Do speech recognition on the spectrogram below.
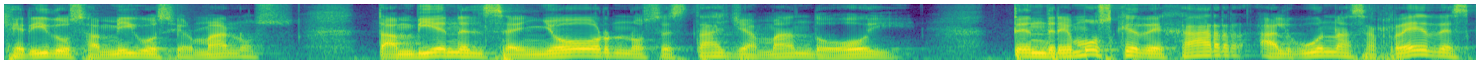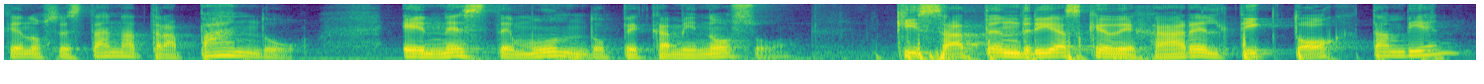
Queridos amigos y hermanos, también el Señor nos está llamando hoy. Tendremos que dejar algunas redes que nos están atrapando en este mundo pecaminoso. Quizá tendrías que dejar el TikTok también.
